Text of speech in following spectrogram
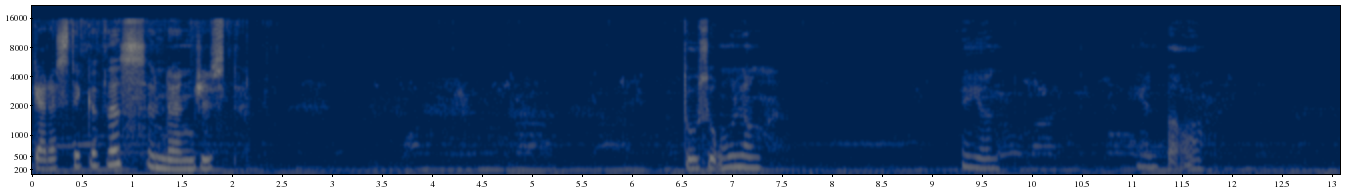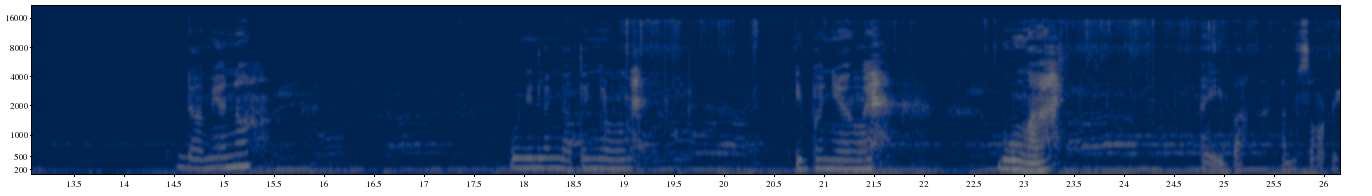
get a stick of this and then just tusok mo lang. Ayan. Ayan pa oh. Dami ano. Kunin lang natin yung iba niyang bunga. Ay, iba. I'm sorry.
